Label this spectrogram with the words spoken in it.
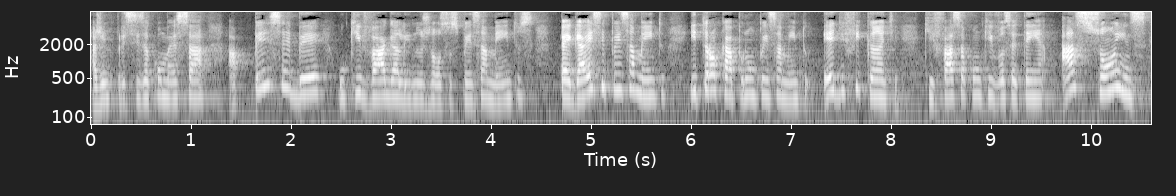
A gente precisa começar a perceber o que vaga ali nos nossos pensamentos, pegar esse pensamento e trocar por um pensamento edificante que faça com que você tenha ações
